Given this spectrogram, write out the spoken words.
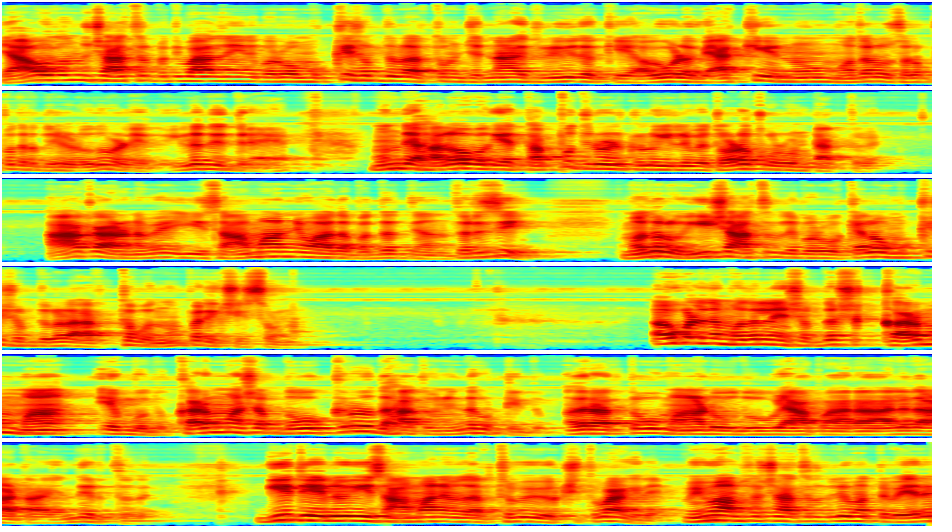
ಯಾವುದೊಂದು ಶಾಸ್ತ್ರ ಪ್ರತಿಪಾದನೆಯಲ್ಲಿ ಬರುವ ಮುಖ್ಯ ಶಬ್ದಗಳ ಅರ್ಥವನ್ನು ಚೆನ್ನಾಗಿ ತಿಳಿಯುವುದಕ್ಕೆ ಅವುಗಳ ವ್ಯಾಖ್ಯೆಯನ್ನು ಮೊದಲು ಸ್ವಲ್ಪದರದ್ದು ಹೇಳುವುದು ಒಳ್ಳೆಯದು. ಇಲ್ಲದಿದ್ದರೆ ಮುಂದೆ ಹಲವು ಬಗೆಯ ತಪ್ಪು ತಿಳುವಳಿಕೆಗಳು ಇಲ್ಲವೇ ತೊಡಕುಗಳು ಉಂಟಾಗ್ತವೆ. ಆ ಕಾರಣವೇ ಈ ಸಾಮಾನ್ಯವಾದ ಪದ್ಧತಿಯನ್ನು ಅನುಸರಿಸಿ ಮೊದಲು ಈ ಶಾಸ್ತ್ರದಲ್ಲಿ ಬರುವ ಕೆಲವು ಮುಖ್ಯ ಶಬ್ದಗಳ ಅರ್ಥವನ್ನು ಪರೀಕ್ಷಿಸೋಣ. ಅವುಗಳಿಂದ ಮೊದಲನೇ ಶಬ್ದ ಕರ್ಮ ಎಂಬುದು. ಕರ್ಮ ಶಬ್ದವು ಕೃ ಧಾತುವಿನಿಂದ ಹುಟ್ಟಿದ್ದು. ಅದರ ಅರ್ಥವು ಮಾಡುವುದು, ವ್ಯಾಪಾರ, ಅಲೆದಾಟ ಎಂದು ಗೀತೆಯಲ್ಲೂ ಈ ಸಾಮಾನ್ಯವಾದ ಅರ್ಥವೇ ವಿವಕ್ಷಿತವಾಗಿದೆ. ಮೀಮಾಂಸಾ ಶಾಸ್ತ್ರದಲ್ಲಿ ಮತ್ತು ಬೇರೆ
